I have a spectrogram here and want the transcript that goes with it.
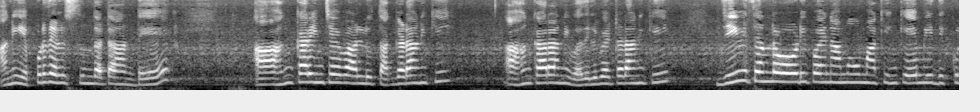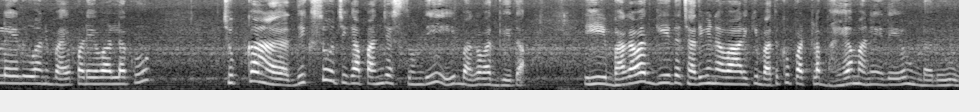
అని ఎప్పుడు తెలుస్తుందట అంటే అహంకరించే వాళ్ళు తగ్గడానికి అహంకారాన్ని వదిలిపెట్టడానికి జీవితంలో ఓడిపోయినాము మాకు ఇంకేమీ దిక్కు లేదు అని భయపడే వాళ్ళకు చుక్క దిక్సూచిగా పనిచేస్తుంది భగవద్గీత. ఈ భగవద్గీత చదివిన వారికి బతుకు పట్ల భయం అనేదే ఉండదు.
